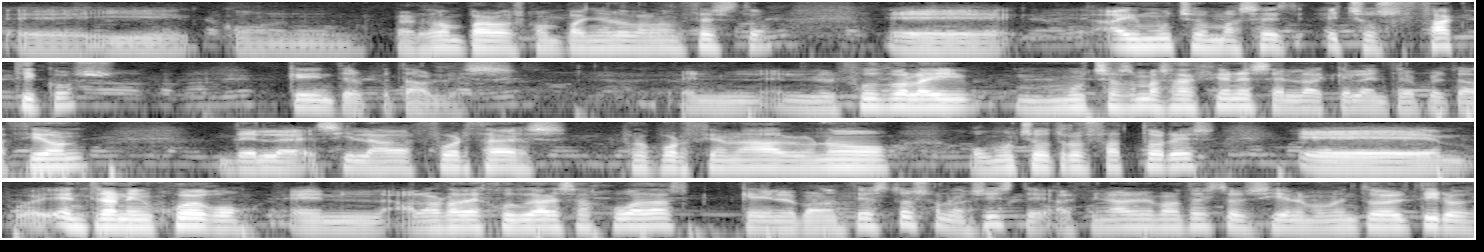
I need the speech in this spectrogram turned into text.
eh, y con perdón para los compañeros de baloncesto, hay muchos más hechos fácticos que interpretables. En, en, el fútbol hay muchas más acciones en las que la interpretación de si la fuerza es proporcional o no, o muchos otros factores, eh, entran en juego a la hora de juzgar esas jugadas, que en el baloncesto eso no existe. Al final, en el baloncesto, si en el momento del tiro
